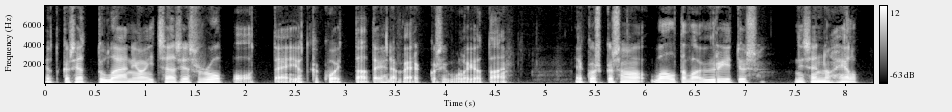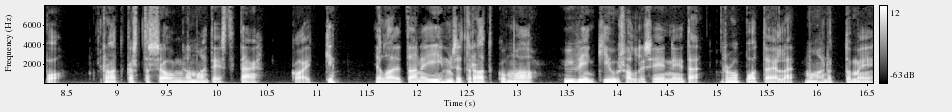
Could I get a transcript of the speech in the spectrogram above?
jotka sieltä tulee, niin on itse asiassa robotteja, jotka koittaa tehdä verkkosivulle jotain. Ja koska se on valtava yritys, niin sen on helppo ratkaista se ongelma, että estetään kaikki. Ja laitetaan ne ihmiset ratkomaan hyvin kiusallisia niitä roboteille mahdottomia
